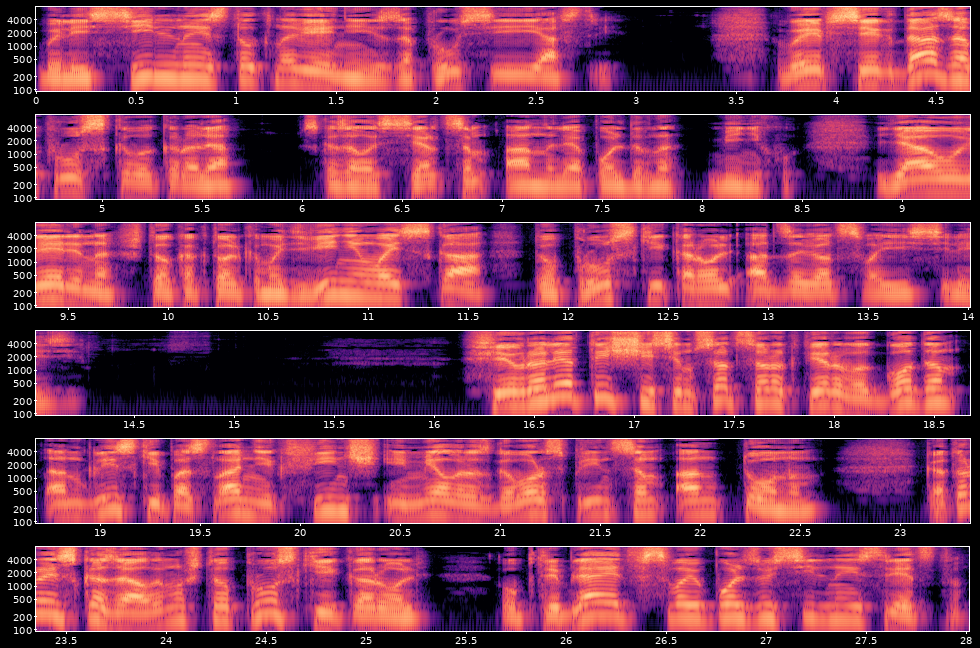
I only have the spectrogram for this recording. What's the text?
были сильные столкновения из-за Пруссии и Австрии. «Вы всегда за прусского короля», — сказала сердцем Анна Леопольдовна Миниху. «Я уверена, что как только мы двинем войска, то прусский король отзовет свои Силезии». В феврале 1741 года английский посланник Финч имел разговор с принцем Антоном, который сказал ему, что прусский король употребляет в свою пользу сильные средства,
